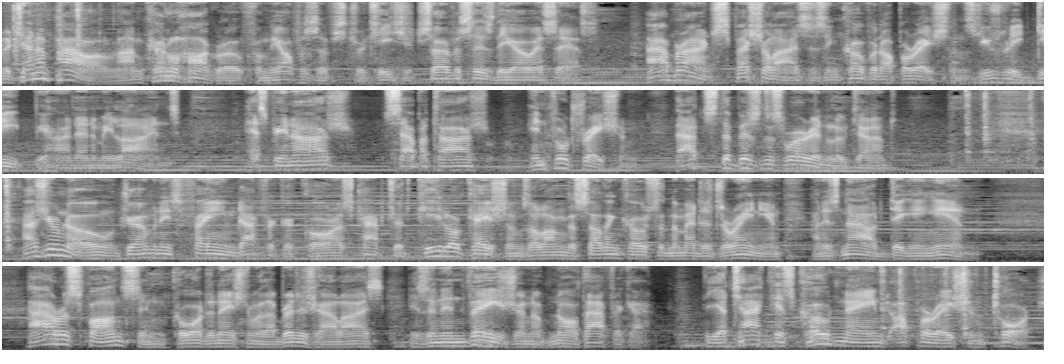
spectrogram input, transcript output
Lieutenant Powell, I'm Colonel Hargrove from the Office of Strategic Services, the OSS. Our branch specializes in covert operations, usually deep behind enemy lines. Espionage, sabotage, infiltration. That's the business we're in, Lieutenant. As you know, Germany's famed Afrika Korps has captured key locations along the southern coast of the Mediterranean and is now digging in. Our response, in coordination with our British allies, is an invasion of North Africa. The attack is codenamed Operation Torch.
